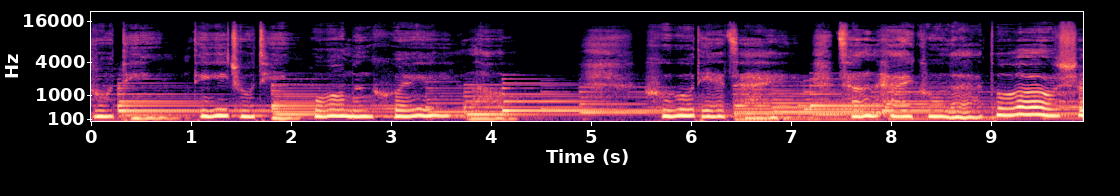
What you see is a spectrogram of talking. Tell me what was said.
注定的注定我们会老蝴蝶在沧海哭了多少？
